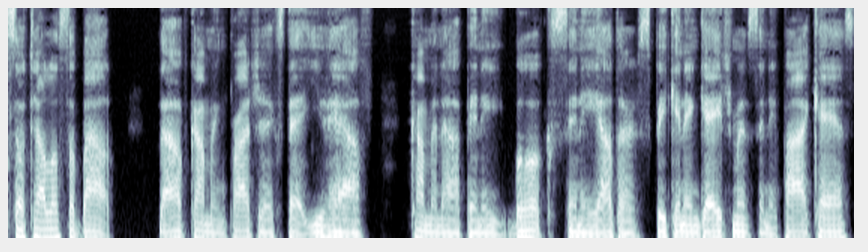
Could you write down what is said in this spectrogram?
So tell us about the upcoming projects that you have coming up. Any books, any other speaking engagements, any podcasts?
